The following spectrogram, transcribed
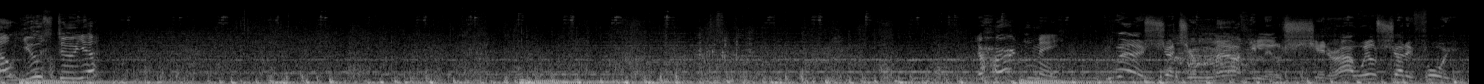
No use to you. You're hurting me. You better shut your mouth, you little shitter. I will shut it for you.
